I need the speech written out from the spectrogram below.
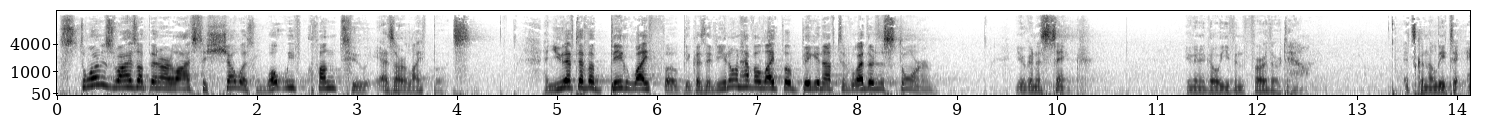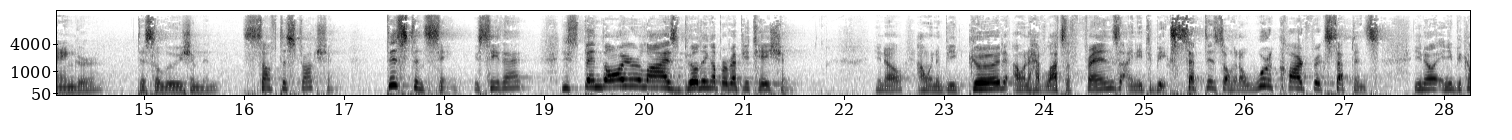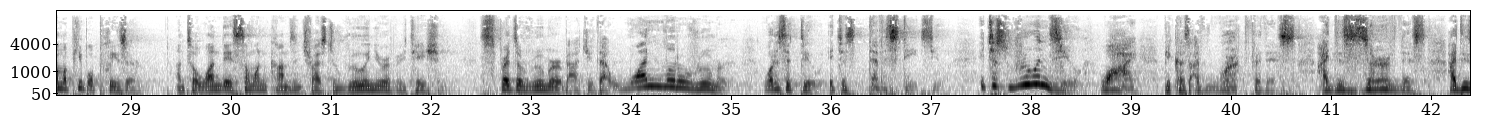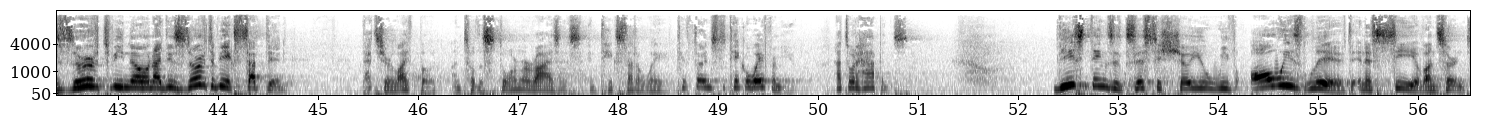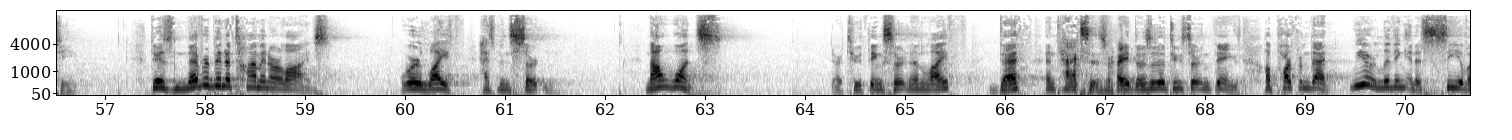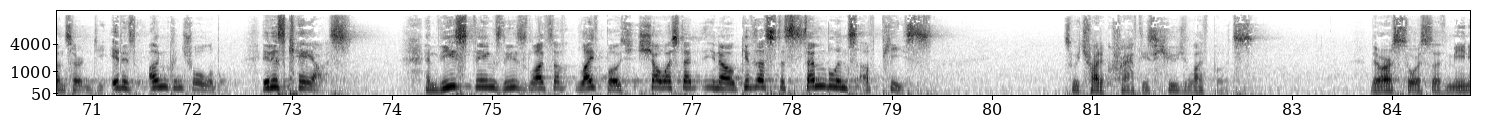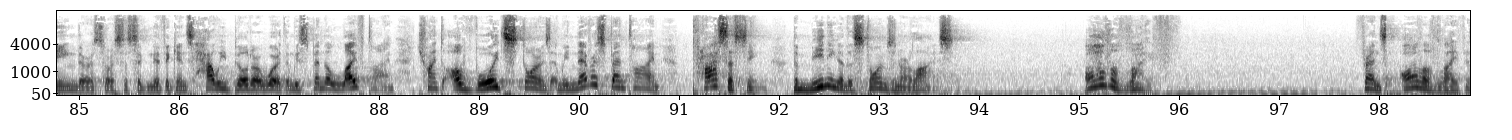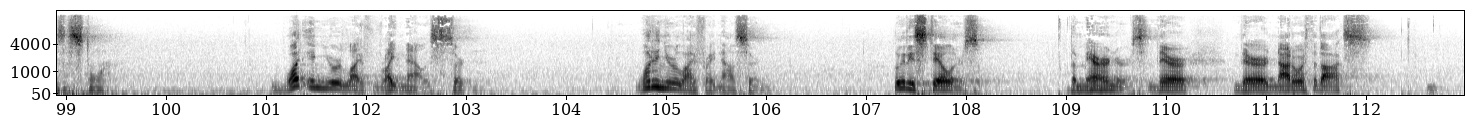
Storms rise up in our lives to show us what we've clung to as our lifeboats. And you have to have a big lifeboat because if you don't have a lifeboat big enough to weather the storm, you're going to sink. You're going to go even further down. It's going to lead to anger, disillusionment, self destruction, distancing. You see that? You spend all your lives building up a reputation. You know, I want to be good. I want to have lots of friends. I need to be accepted, so I'm going to work hard for acceptance. You know, and you become a people pleaser until one day someone comes and tries to ruin your reputation, spreads a rumor about you. That one little rumor, what does it do? It just devastates you. It just ruins you. Why? Because I've worked for this. I deserve this. I deserve to be known. I deserve to be accepted. That's your lifeboat until the storm arises and takes that away. It threatens to take away from you. That's what happens. These things exist to show you we've always lived in a sea of uncertainty. There's never been a time in our lives where life has been certain. Not once. There are two things certain in life death and taxes, right? Those are the two certain things. Apart from that, we are living in a sea of uncertainty. It is uncontrollable, it is chaos. And these things, these lifeboats, show us that, you know, gives us the semblance of peace. So we try to craft these huge lifeboats. They're our source of meaning, they're our source of significance, how we build our worth. And we spend a lifetime trying to avoid storms, and we never spend time processing the meaning of the storms in our lives. All of life, friends, all of life is a storm. What in your life right now is certain? What in your life right now is certain? Look at these sailors, the mariners. They're, they're not orthodox,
